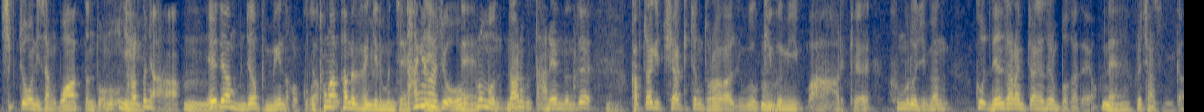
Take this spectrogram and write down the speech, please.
10조 원 이상 모았던 돈은 어떻게 예. 할 거냐에 음. 대한 문제가 분명히 나올 것 같고 통합하면서 생기는 문제. 당연하죠. 네. 그러면 나는 그다 냈는데 갑자기 취약기증 돌아가지고 음. 기금이 음. 와 이렇게 흐물어지면 그 낸 사람 입장에서는 뭐가 돼요? 네. 그렇지 않습니까?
